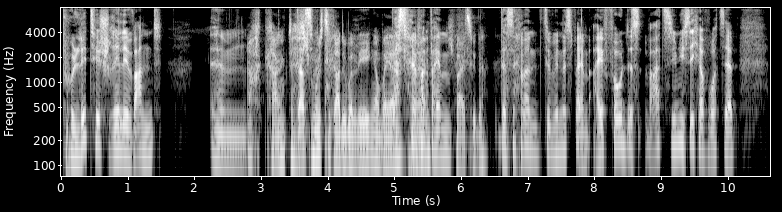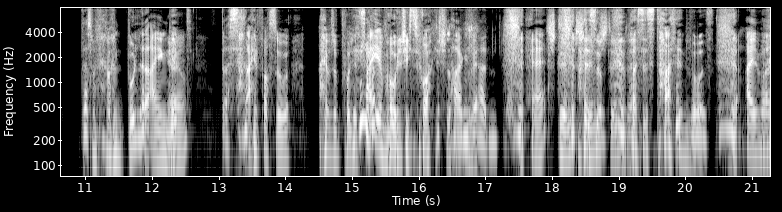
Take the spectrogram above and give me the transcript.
politisch relevant. Ähm, Ach, krank, das, Das- ich musste gerade überlegen, aber ja, das, wenn man ja, beim- ich weiß wieder. dass wenn man zumindest beim iPhone, das war ziemlich sicher auf WhatsApp, dass man, wenn man Bulle eingibt, Ja, ja. dass dann einfach so, einem so Polizei-Emojis vorgeschlagen werden. Hä? Stimmt, stimmt, also, stimmt, ja. Was ist da denn los? Einmal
